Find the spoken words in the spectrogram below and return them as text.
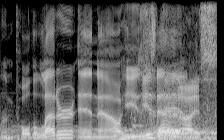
And pull the letter, and now he's, dead. Nice.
